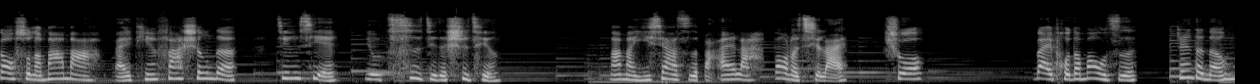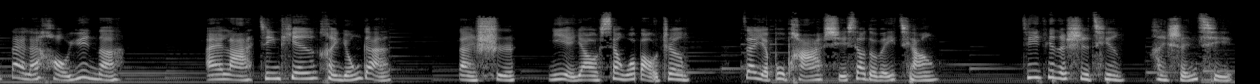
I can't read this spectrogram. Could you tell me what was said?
告诉了妈妈白天发生的惊险又刺激的事情。妈妈一下子把艾拉抱了起来，说：“外婆的帽子真的能带来好运呢。艾拉今天很勇敢，但是你也要向我保证，再也不爬学校的围墙。今天的事情很神奇，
